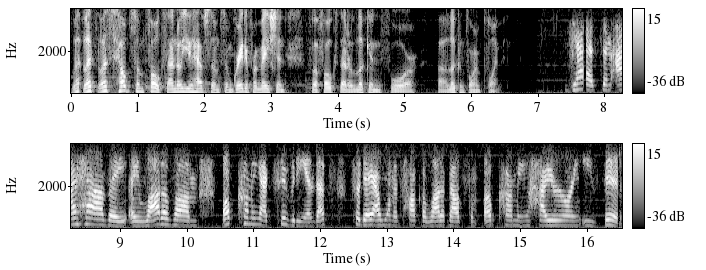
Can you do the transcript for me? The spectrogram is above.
let, let's let's help some folks. I know you have some some great information for folks that are looking for uh, looking for employment. Yes, and I have a, a lot of um, upcoming activity, and that's today I want to talk a lot about some upcoming hiring events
